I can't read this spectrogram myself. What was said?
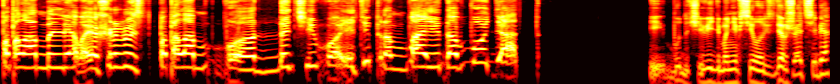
пополам, левая хрусть пополам! Вот до чего эти трамваи доводят!» И, будучи, видимо, не в силах сдержать себя,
